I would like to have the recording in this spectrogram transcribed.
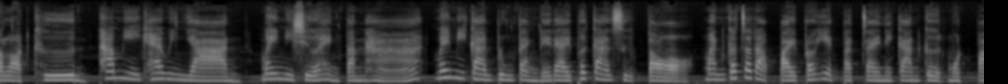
ตลอดคืน ถ้ามีแค่วิญญาณ ไม่มีเชื้อแห่งตัณหา ไม่มีการปรุงแต่งใด ๆ เพื่อการสืบต่อ มันก็จะดับไปเพราะเหตุปัจจัยในการเกิดหมดไป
